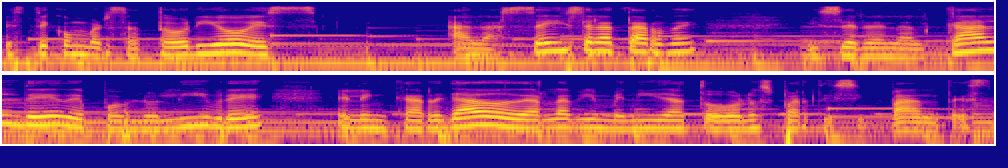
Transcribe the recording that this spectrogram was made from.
Este conversatorio es a las 6 de la tarde y será el alcalde de Pueblo Libre el encargado de dar la bienvenida a todos los participantes.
